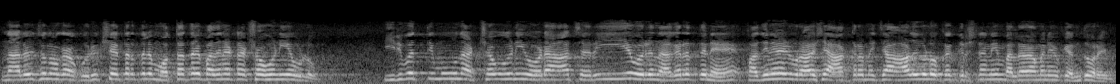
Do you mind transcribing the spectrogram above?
എന്നാലോചിച്ച് നോക്കാം കുരുക്ഷേത്രത്തിൽ മൊത്തത്തിൽ പതിനെട്ട് അക്ഷോഹിണിയേ ഉള്ളൂ. ഇരുപത്തിമൂന്ന് അക്ഷോഹിണിയോടെ ആ ചെറിയ ഒരു നഗരത്തിനെ പതിനേഴ് പ്രാവശ്യം ആക്രമിച്ച ആളുകളൊക്കെ കൃഷ്ണനെയും ബലരാമനെയും ഒക്കെ എന്തു പറയും?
